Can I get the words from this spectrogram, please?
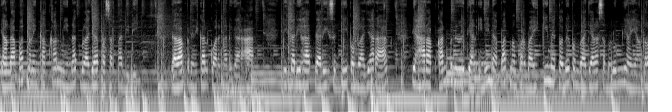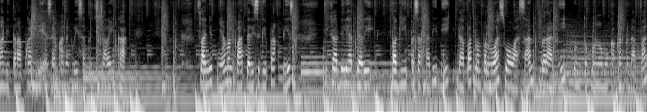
yang dapat meningkatkan minat belajar peserta didik dalam pendidikan kewarganegaraan. Jika dilihat dari segi pembelajaran, diharapkan penelitian ini dapat memperbaiki metode pembelajaran sebelumnya yang telah diterapkan di SMA Negeri 1 Cicalengka. Selanjutnya, manfaat dari segi praktis, jika dilihat dari bagi peserta didik, dapat memperluas wawasan, berani untuk mengemukakan pendapat,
